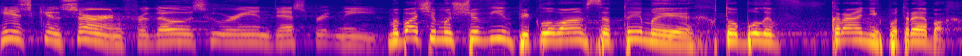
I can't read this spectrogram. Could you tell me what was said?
his concern for those who are in desperate need. ми бачимо, що Він піклувався тими, хто були в крайніх потребах.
